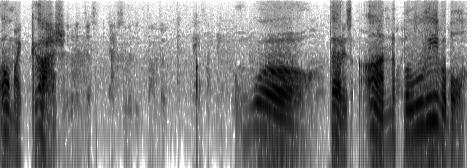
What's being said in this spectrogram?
Oh, my gosh. Whoa. That is unbelievable.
